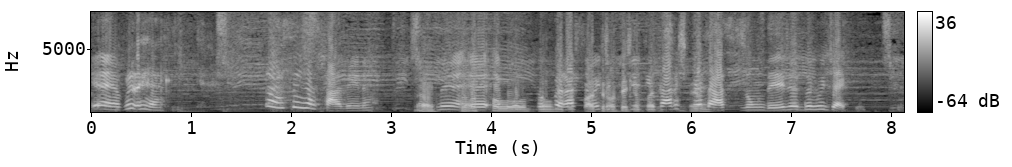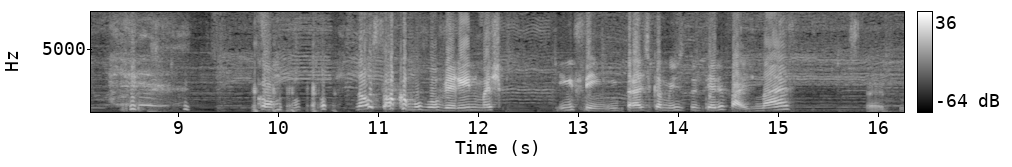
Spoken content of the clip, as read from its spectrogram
é, é. é, vocês já sabem, né? Não, é, é, falou é, o coração é dividido em vários pedaços. Um deles é do Hugh Jackman. como, não só como Wolverine, mas enfim, em praticamente tudo que ele faz. Mas certo,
